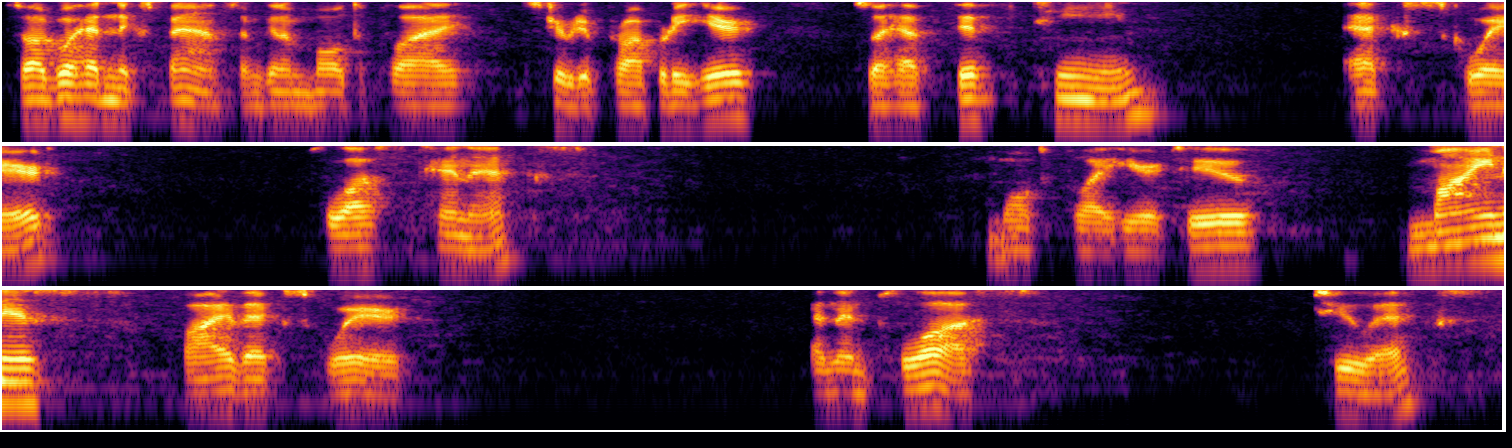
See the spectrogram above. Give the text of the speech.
So I'll go ahead and expand. So I'm going to multiply distributive property here. So I have 15x squared plus 10x multiply here too, minus 5x squared, and then plus 2x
